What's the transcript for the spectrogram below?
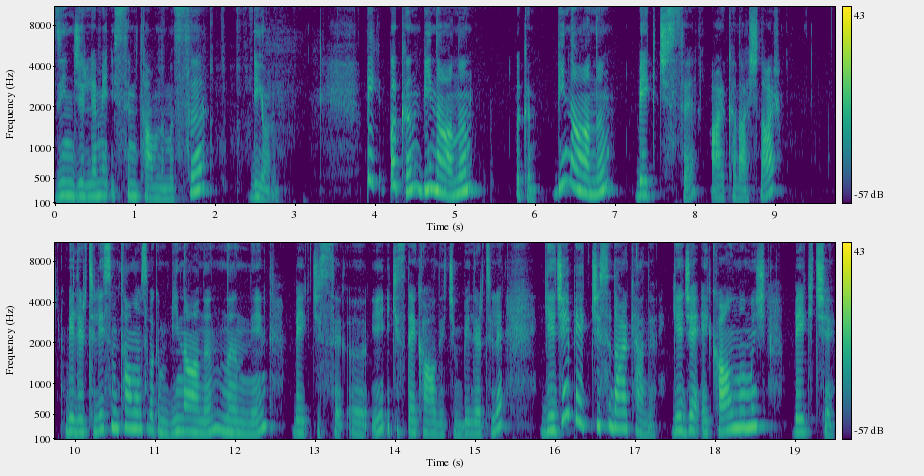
zincirleme isim tamlaması diyorum. Bakın binanın bakın binanın bekçisi arkadaşlar belirtili isim tamlaması bakın binanın nın bekçisi i ikisi de kaldığı için belirtili. Gece bekçisi derken de gece ek almamış, bekçi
